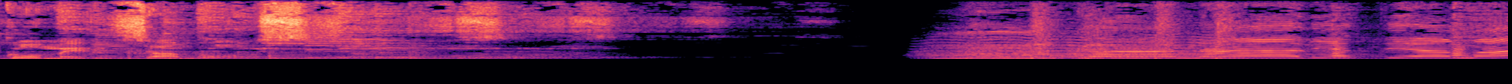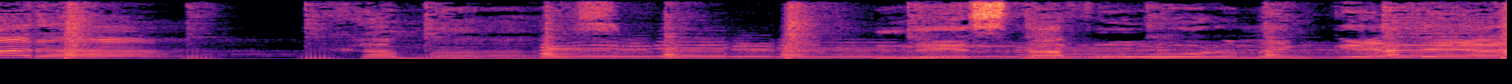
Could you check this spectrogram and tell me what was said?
Comenzamos. Nunca nadie te amará, jamás. De esta forma en que te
